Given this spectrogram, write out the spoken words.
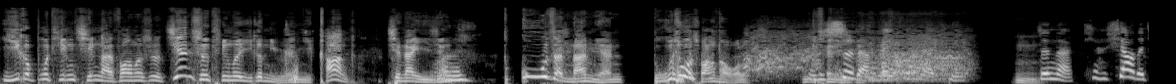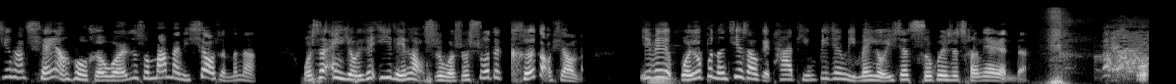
一个不听情感方程式，坚持听的一个女人，你看看。现在已经孤枕难眠，独坐床头了。是的，每天在听，嗯，真的笑笑的经常前仰后合。我儿子说：“妈妈，你笑什么呢？”我说：“哎，有一个依林老师，我说说的可搞笑了，因为我又不能介绍给他听，毕竟里面有一些词汇是成年人的。”我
